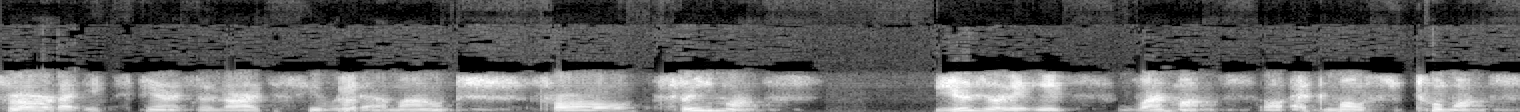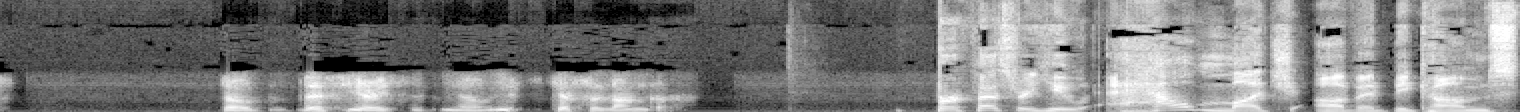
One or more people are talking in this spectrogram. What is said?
Florida experienced a large seaweed amount for three months. Usually it's one month or at most two months. So this year is, you know, it's just longer. Professor Hu, how much of it becomes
